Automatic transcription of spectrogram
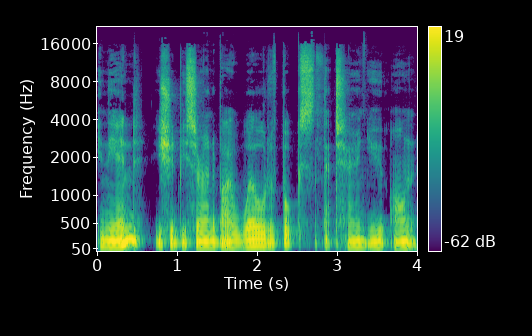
In the end, you should be surrounded by a world of books that turn you on.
